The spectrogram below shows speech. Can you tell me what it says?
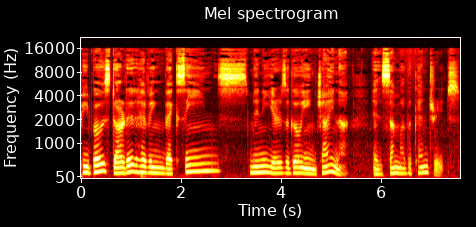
？People started having vaccines many years ago in China and some other countries.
